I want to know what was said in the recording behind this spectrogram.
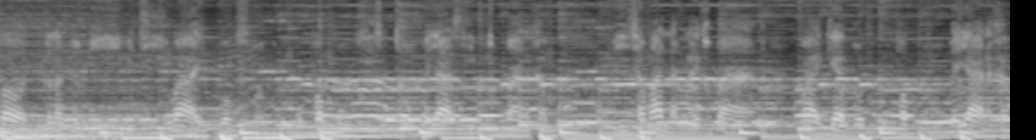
ก็กำลังจะมีวิธีไหว้บวงสรวงพ่อปู่ศรีสุโธแม่ย่าศรีปทุมมานะครับ มีชาวบ้านหลั่งไหลเข้ามาไหว้แก้บนพ่อปู่แม่ย่านะครับ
